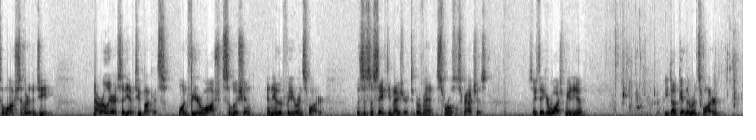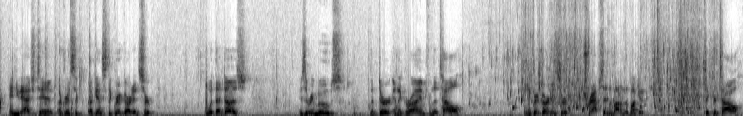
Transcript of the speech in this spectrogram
to wash the hood of the Jeep. Now earlier I said you have two buckets, one for your wash solution and the other for your rinse water. This is a safety measure to prevent swirls and scratches. So you take your wash media, you dunk it in the rinse water, and you agitate it against the, against the grit guard insert. And what that does is it removes the dirt and the grime from the towel, and the grit guard insert traps it in the bottom of the bucket. Take your towel,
